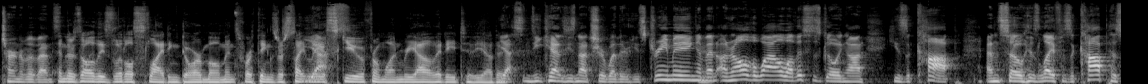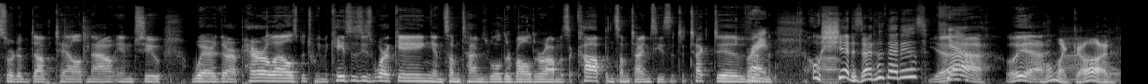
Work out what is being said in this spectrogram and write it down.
turn of events And there's all these little sliding door moments where things are slightly Yes. askew from one reality to the other. Yes, and he can't. He's not sure whether he's dreaming, and then and all the while, while this is going on, he's a cop, and so his life as a cop has sort of dovetailed now into where there are parallels between the cases he's working, and sometimes Wilmer Valderrama is a cop, and sometimes he's a detective. Right. and- Oh shit, is that who that is? yeah. Yeah. Oh yeah. Oh my god.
